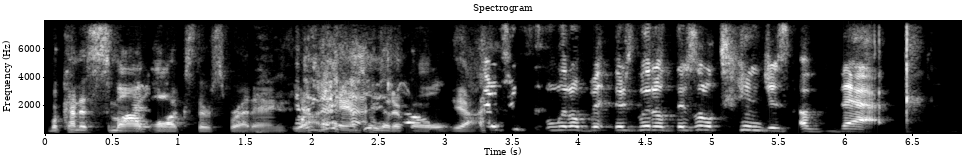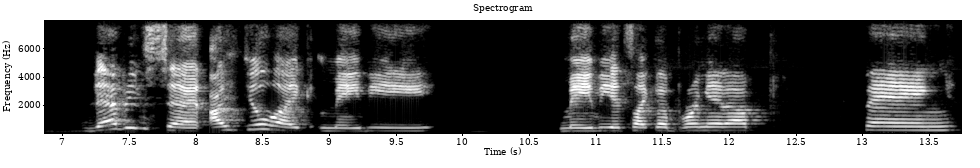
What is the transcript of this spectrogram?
What kind of smallpox they're spreading? Yeah, and political. Yeah. there's just a little bit there's little there's little tinges of that that being said i feel like maybe maybe it's like a bring it up thing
